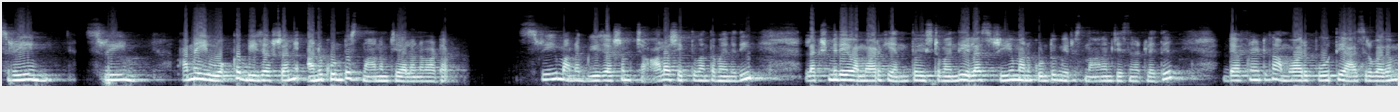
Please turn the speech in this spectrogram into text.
శ్రీం శ్రీం అన్న ఈ ఒక్క బీజాక్షరాన్ని అనుకుంటూ స్నానం చేయాలన్నమాట. శ్రీం అన్న బీజాక్షరం చాలా శక్తివంతమైనది. లక్ష్మీదేవి అమ్మవారికి ఎంతో ఇష్టమైంది. ఇలా శ్రీం అనుకుంటూ మీరు స్నానం చేసినట్లయితే డెఫినెట్గా అమ్మవారి పూర్తి ఆశీర్వాదం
